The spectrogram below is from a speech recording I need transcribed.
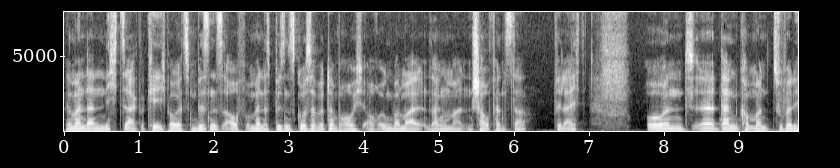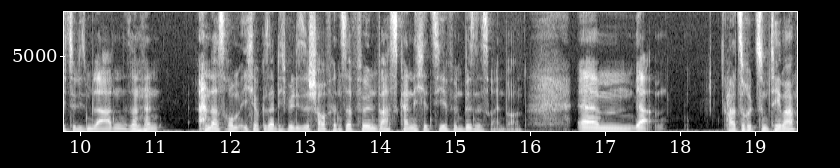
wenn man dann nicht sagt, okay, ich baue jetzt ein Business auf und wenn das Business größer wird, dann brauche ich auch irgendwann mal, sagen wir mal, ein Schaufenster, vielleicht. Und äh, dann kommt man zufällig zu diesem Laden, sondern andersrum, ich habe gesagt, ich will diese Schaufenster füllen. Was kann ich jetzt hier für ein Business reinbauen? Ähm, ja, aber zurück zum Thema.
